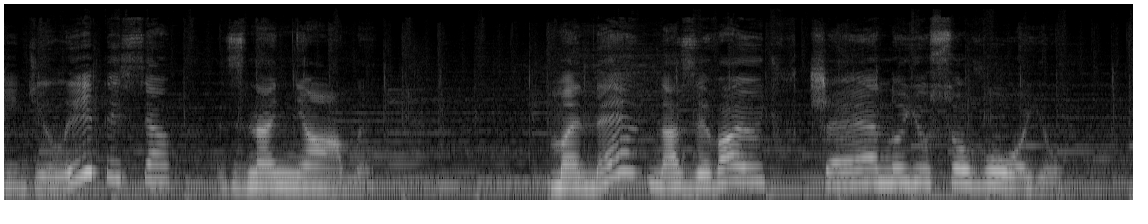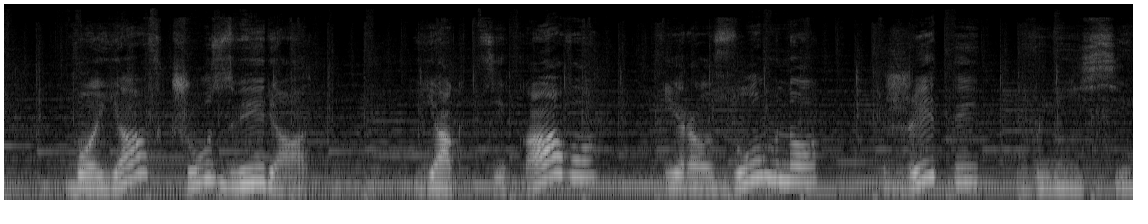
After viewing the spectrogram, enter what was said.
і ділитися знаннями. Мене називають вченою совою, бо я вчу звірят, як цікаво і розумно жити в лісі.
